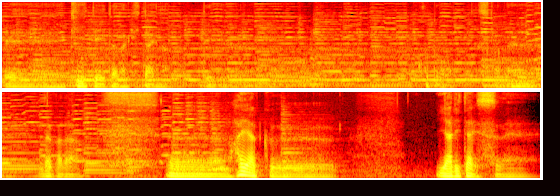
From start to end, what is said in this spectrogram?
えー聞いていただきたいなっていうことですかねだからうん早くやりたいですね。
